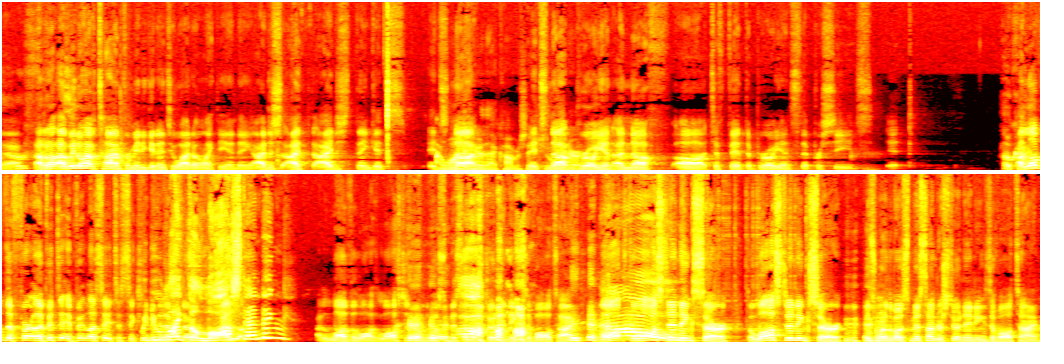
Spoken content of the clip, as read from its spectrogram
Yeah, perfect. I don't. I, we don't have time for me to get into. Why I don't like the ending. I just. I. I just think it's. It's I not. hear that conversation. It's not later. brilliant enough uh, to fit the brilliance that precedes it. Okay. I love the first. If it's if it, let's say it's a sixty. But you minute like the episode, lost I, lo- ending? I love the lost. Lost is one of the most misunderstood endings of all time. Lost, The lost ending, sir. The lost ending, sir, is one of the most misunderstood endings of all time,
